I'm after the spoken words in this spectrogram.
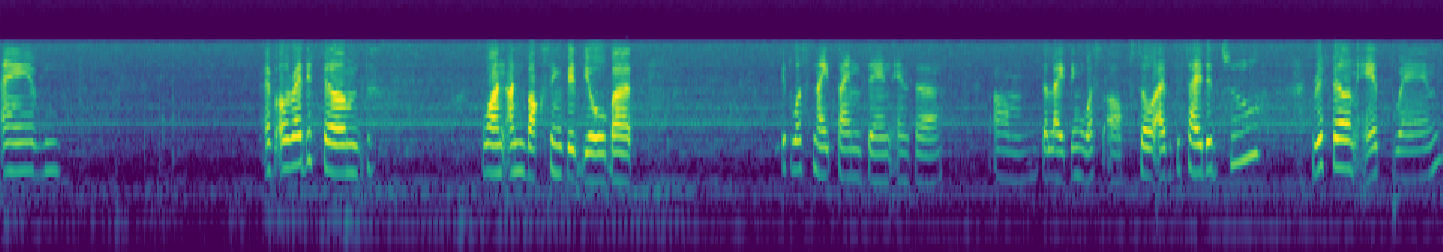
I've I've already filmed one unboxing video but it was nighttime then and the um, the lighting was off. So I've decided to refilm it when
